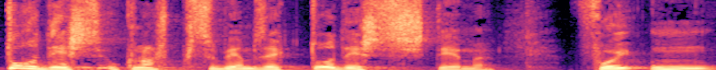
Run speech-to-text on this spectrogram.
todo este, o que nós percebemos é que todo este sistema foi um,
